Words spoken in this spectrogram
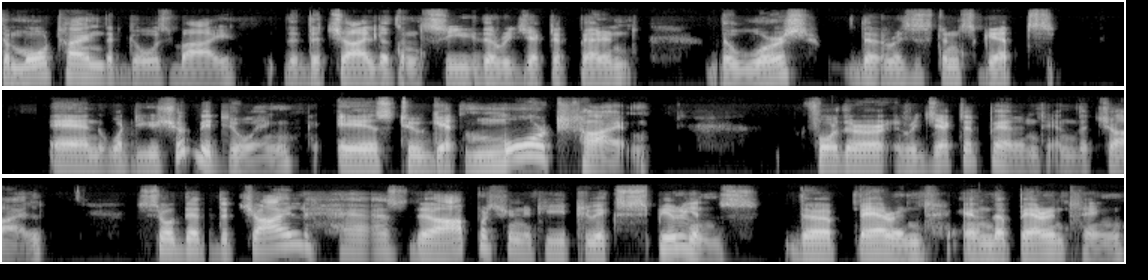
The more time that goes by that the child doesn't see the rejected parent, the worse the resistance gets. And what you should be doing is to get more time for the rejected parent and the child so that the child has the opportunity to experience the parent and the parenting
